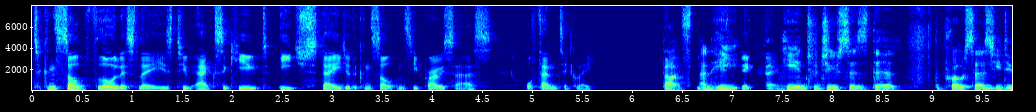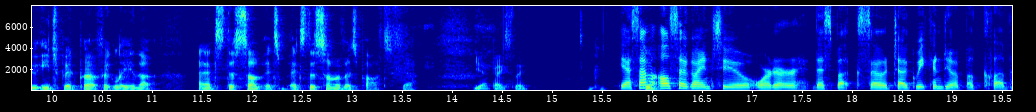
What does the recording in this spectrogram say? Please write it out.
to consult flawlessly is to execute each stage of the consultancy process authentically. That's right. and he big thing. he introduces the the process Mm. you do each bit perfectly in that and it's the sum it's it's the sum of its parts yeah yeah, basically. Okay. Yes, I'm also going to order this book. So, Doug, we can do a book club.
